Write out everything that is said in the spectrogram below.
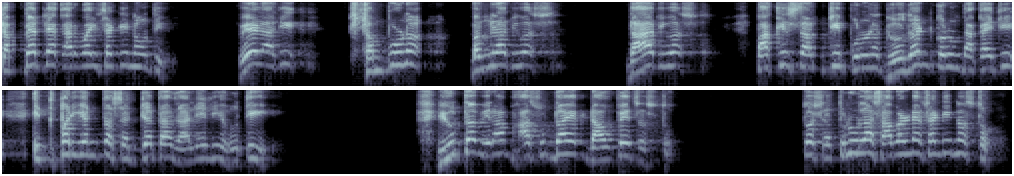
टप्प्यातल्या कारवाईसाठी नव्हती. वेळ आधी संपूर्ण पंधरा दिवस दहा दिवस पाकिस्तानची पूर्ण धुळदंड करून टाकायची इथपर्यंत सज्जता झालेली होती. युद्धविराम हा सुद्धा एक डावपेच असतो. तो शत्रूला सावरण्यासाठी नसतो.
